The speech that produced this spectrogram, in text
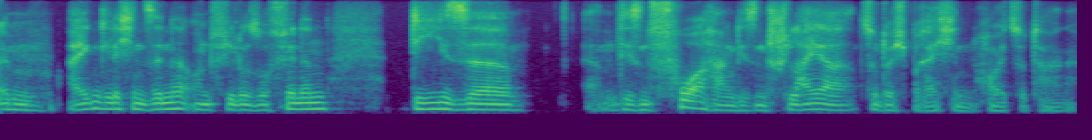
im eigentlichen Sinne und Philosophinnen, diese, ähm, diesen Vorhang, diesen Schleier zu durchbrechen heutzutage?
